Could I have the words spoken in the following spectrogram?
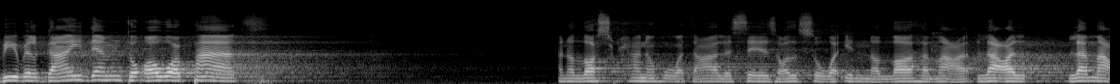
we will guide them to our path. And Allah subhanahu wa ta'ala says also, وَإِنَّ اللَّهَ لَمَعَ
